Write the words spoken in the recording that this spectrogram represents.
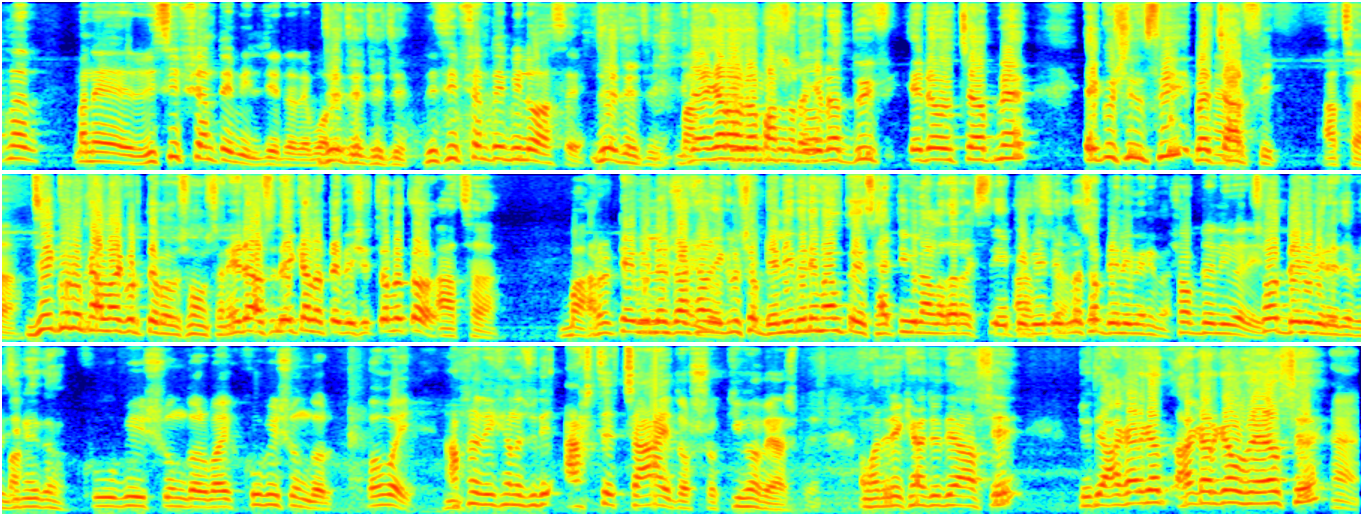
আপনার মানে রিসিপশন টেবিল যেটারে বলে। জি জি জি রিসিপশন টেবিলও আছে। জি জি জি। বাহ, এটা এগারো হাজার খুবই পাঁচশো টাকা। এটা দুই এটা হচ্ছে আপনার একুশ ইঞ্চি বা হ্যাঁ। চার ফিট আচ্ছা। যে কোনো কালার করতে পারবে সমস্যা নেই। এটা আসলে এই কালারটা বেশি চলে তো? আচ্ছা। বাহ আরও টেবিলে দেখা। এগুলো সব ডেলিভারি মাল তো সাইড টেবিল আলাদা রাখছে এই টেবিল আচ্ছা। এগুলো সব ডেলিভারি মাল। সব ডেলিভারি সব ডেলিভারি যাবে খুবই সুন্দর ভাই খুবই সুন্দর। বাবু ভাই আপনার এখানে যদি আসতে চায় দর্শক কীভাবে আসবে? আমাদের এখানে যদি আসে যদি আগারগাঁও আগারগাঁও হয়ে আসে হ্যাঁ।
